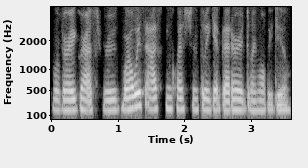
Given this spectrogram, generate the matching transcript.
We're very grassroots. We're always asking questions so we get better at doing what we do.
